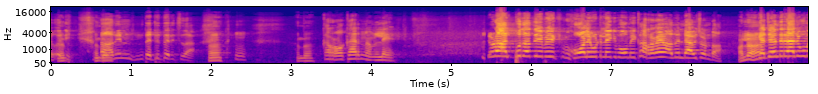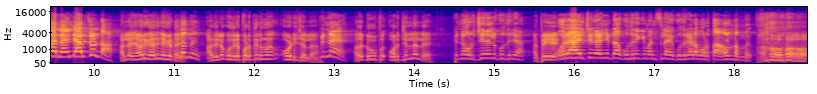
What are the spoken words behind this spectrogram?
ജോലി. ആദ്യം തെറ്റിദ്ധരിച്ചതാ. എന്താ? കറവക്കാരനാണല്ലേ? ഇവിടെ അത്ഭുത ദ്വീപ് ഹോളിവുഡിലേക്ക് പോകുമ്പോൾ ഈ കറവേ അതിന്റെ ആവശ്യമുണ്ടോ? അല്ല. ഗജേന്ദ്ര രാജകുമാരൻ അതിന്റെ ആവശ്യമുണ്ടോ? അല്ല ഞാൻ ഒരു കാര്യം ചോദിക്കട്ടെ? ഉണ്ടെന്ന്. അതിൽ കുതിരപ്പുറത്തിരുന്ന് ഓടിച്ചല്ല? പിന്നെ? അത് ഡൂപ്പ് ഒറിജിനൽ അല്ലേ പിന്നെ ഒറിജിനൽ കുതിര. അപ്പൊ ഈ ഒരാഴ്ച കഴിഞ്ഞിട്ട് ആ കുതിരയ്ക്ക് മനസ്സിലായി കുതിരയുടെ പുറത്ത് ആളുണ്ടെന്ന്. ഓ, ഓ, ഓ.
